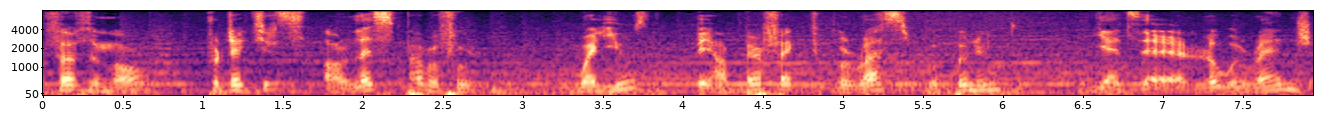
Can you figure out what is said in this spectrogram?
Furthermore, projectiles are less powerful. Well used, they are perfect to harass your opponent, yet their lower range,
